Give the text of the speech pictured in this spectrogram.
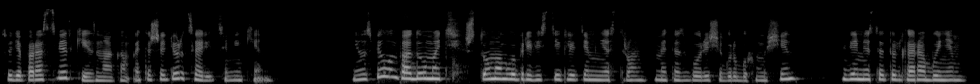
судя по расцветке и знакам, это шатер царицы Микен. Не успел он подумать, что могло привести к Летемнестру, это сборище грубых мужчин, где место только рабыням,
